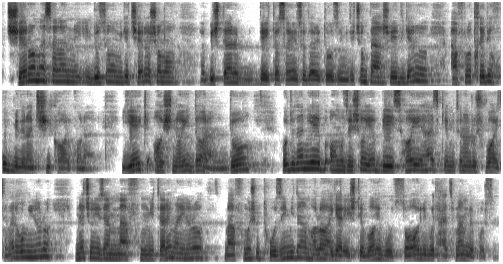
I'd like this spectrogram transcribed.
چرا مثلا دوستمون میگه چرا شما بیشتر data science رو داری توضیح میدی چون بخش دیگر رو افراد خیلی خوب می‌دونن چی کار کنن. یک آشنایی دارن. دو حدودا یه آموزش های base هایی هست که می‌تونن روش وایسن. ولی خب اینا رو اینا چون یه مفهومی تره من اینا رو مفهومش رو توضیح میدم. حالا اگر اشتباهی بود سوالی بود حتما بپرسید.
